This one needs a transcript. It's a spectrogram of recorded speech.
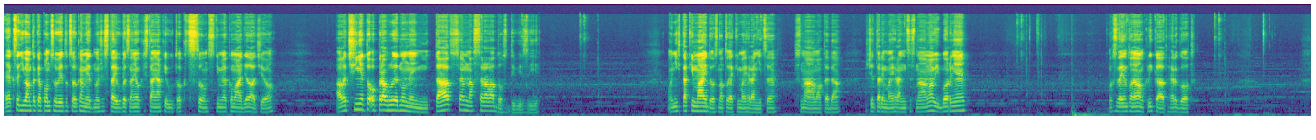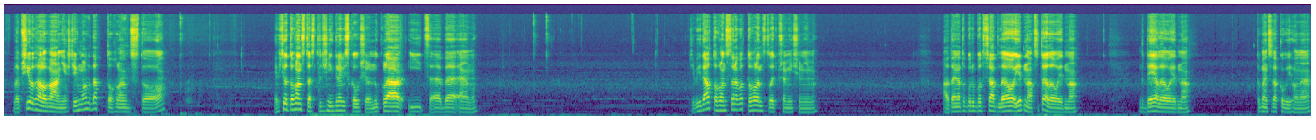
Jak se dívám, tak Japoncovi je to celkem jedno, že se tady vůbec na něho chystá nějaký útok, co on s tím jako má dělat, že jo? Ale Číně to opravdu jedno není. Ta jsem nasrala dost divizí. O nich taky mají dost na to, jaký mají hranice. S náma teda. Ještě tady mají hranice s náma, výborně. Vlastně tady na to nemám klikat, hergot. Lepší odhalování, ještě bych mohl dát tohle z toho. Já bych chtěl tohle test, totiž nikdy nevyzkoušel. Nuclear ICBM. Že bych dal tohle nebo tohle teď přemýšlím. A tady na to budu potřebovat Leo 1. Co to je Leo 1? Kde je Leo 1? To bude něco takového, ne?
